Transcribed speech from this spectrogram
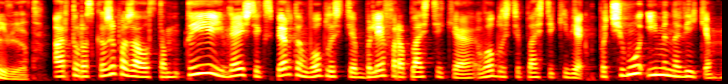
Привет. Артур, расскажи, пожалуйста, ты являешься экспертом в области блефаропластики, в области пластики век. Почему именно веки?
